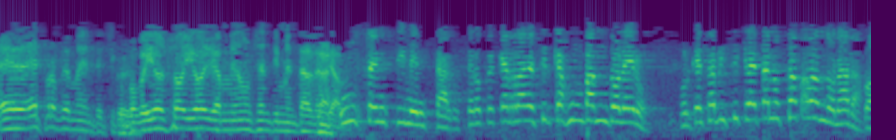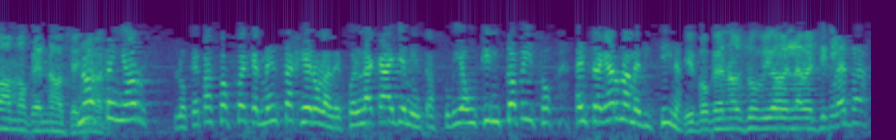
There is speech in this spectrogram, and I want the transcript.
eh, es propiamente, chico, Sí. porque yo soy, óigame, un sentimental del Sí. diablo. Un sentimental. Usted lo que querrá decir que es un bandolero. Porque esa bicicleta no estaba abandonada. ¿Cómo que no, señor? No, señor. Lo que pasó fue que el mensajero la dejó en la calle mientras subía a un quinto piso a entregar una medicina. ¿Y por qué no subió en la bicicleta?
